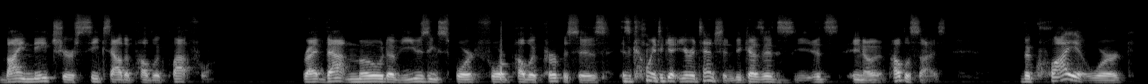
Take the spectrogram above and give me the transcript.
by nature seeks out a public platform right that mode of using sport for public purposes is going to get your attention because it's it's you know publicized the quiet work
